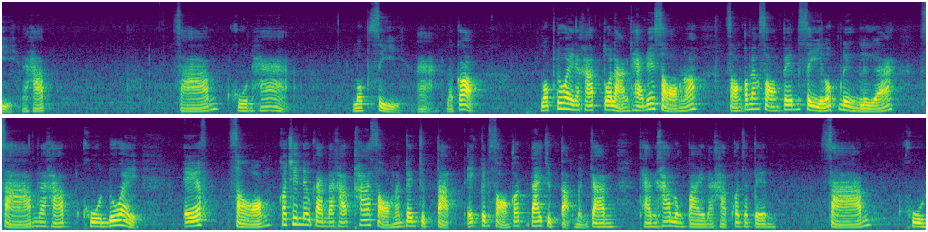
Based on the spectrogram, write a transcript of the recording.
4 นะครับ 3 คูณ 5 ลบ 4 อ่า แล้วก็ลบด้วยนะครับ ตัวหลังแทนด้วย 2 เนาะ2กำลัง 2 เป็น 4 ลบ 1 เหลือ 3 นะครับ คูณด้วย f 2 ก็เช่นเดียวกันนะครับ ค่า 2 นั้นเป็นจุดตัด x เป็น 2 ก็ได้จุดตัดเหมือนกัน แทนค่าลงไปนะครับ ก็จะเป็น 3 คูณ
